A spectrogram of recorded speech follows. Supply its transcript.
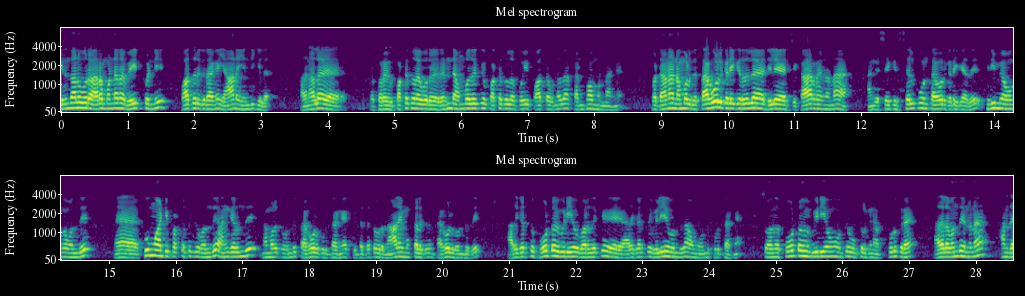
இருந்தாலும் ஒரு அரை மணி நேரம் வெயிட் பண்ணி பார்த்துருக்குறாங்க. யானை எந்திக்கல. அதனால் பிறகு பக்கத்தில் ஒரு ரெண்டு ஐம்பதுக்கு பக்கத்தில் போய் பார்த்த உடனே தான் கன்ஃபார்ம் பண்ணாங்க. பட் ஆனால் நம்மளுக்கு தகவல் கிடைக்கிறதுல டிலே ஆயிடுச்சு. காரணம் என்னென்னா அங்கே செக் செல்ஃபோன் டவர் கிடைக்காது. திரும்பி அவங்க வந்து கூமாட்டி பக்கத்துக்கு வந்து அங்கேருந்து நம்மளுக்கு வந்து தகவல் கொடுத்தாங்க. கிட்டத்தட்ட ஒரு நாளை முக்காலுக்கு தான் தகவல் வந்தது. அதுக்கடுத்து ஃபோட்டோ வீடியோ வர்றதுக்கு அதுக்கடுத்து வெளியே வந்து தான் அவங்க வந்து கொடுத்தாங்க. ஸோ அந்த ஃபோட்டோவும் வீடியோவும் வந்து உங்களுக்கு நான் கொடுக்குறேன். அதில் வந்து என்னென்னா அந்த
